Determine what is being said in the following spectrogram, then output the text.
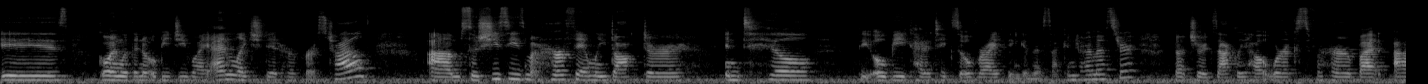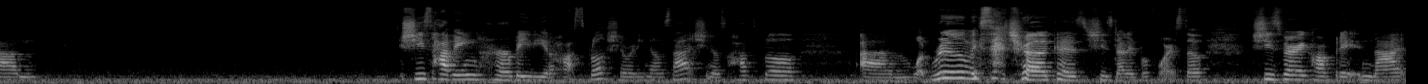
is going with an OBGYN like she did her first child. Um, so she sees my, her family doctor until the OB kind of takes over, I think, in the second trimester. Not sure exactly how it works for her, but um, she's having her baby in a hospital. She already knows that. She knows the hospital, um, what room, etc., because she's done it before. So she's very confident in that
